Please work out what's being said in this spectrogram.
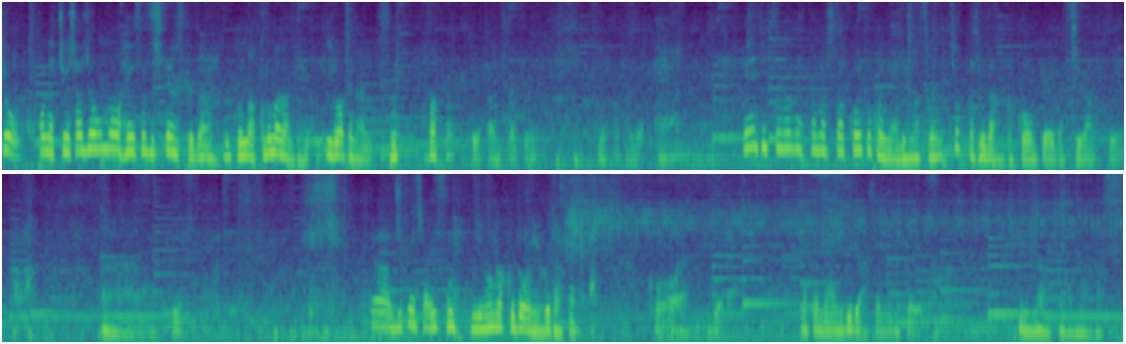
今日、ここね、駐車場も併設してるんですけど、まあ、車なんているわけないですね。っていう感じだけど。ということで。平日のね、楽しさはこういうところにありますよね。ちょっと普段と光景が違うというか、うん、いうところです。いや自転車いいっすね。自分が駆動力だから、こうやって、またのんびり遊べるというか、いいなと思います。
